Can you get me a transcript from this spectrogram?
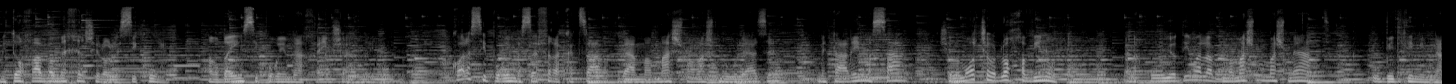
מתוך רב המכר שלו לסיכום, 40 סיפורים מהחיים שאחרי. כל הסיפורים בספר הקצר והממש ממש מעולה הזה מתארים מסע שלמרות שעוד לא חווינו אותו, ואנחנו יודעים עליו ממש ממש מעט, הוא בלתי נמנע.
